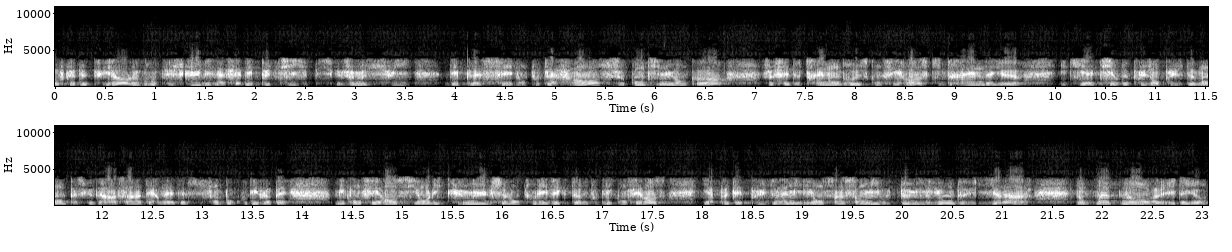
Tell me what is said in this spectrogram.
Sauf que depuis lors, le groupuscule, il a fait des petits, puisque je me suis déplacé dans toute la France, je continue encore, je fais de très nombreuses conférences qui drainent d'ailleurs et qui attirent de plus en plus de monde, parce que grâce à Internet, elles se sont beaucoup développées. Mes conférences, si on les cumule selon tous les vecteurs et toutes les conférences, il y a peut-être plus d'un million cinq cent mille ou deux millions de visionnages. Donc maintenant, euh, et d'ailleurs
